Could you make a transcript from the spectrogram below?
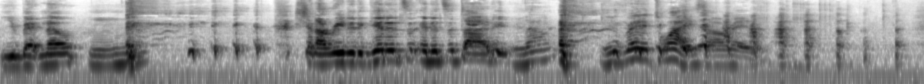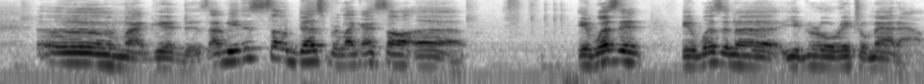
you bet no. Should I read it again in its, in its entirety? no, you've read it twice already. Oh my goodness! I mean, it's so desperate. Like I saw, uh, it wasn't it wasn't uh your girl Rachel Maddow,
